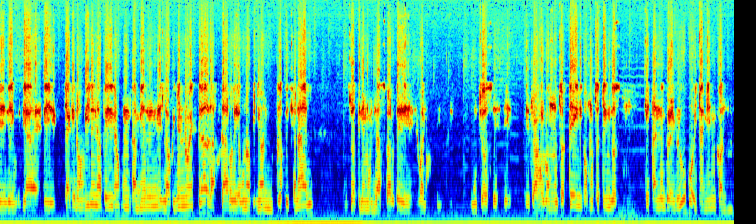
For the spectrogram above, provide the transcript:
de, ya que nos vienen a pedir también la opinión nuestra, darle una opinión profesional. Nosotros tenemos la suerte de, bueno, muchos, este, de trabajar con muchos técnicos, muchos técnicos que están dentro del grupo y también con,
